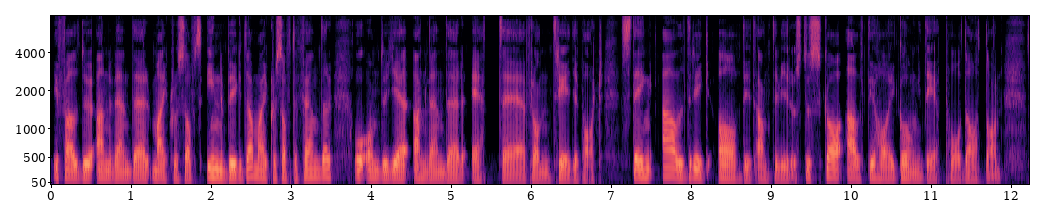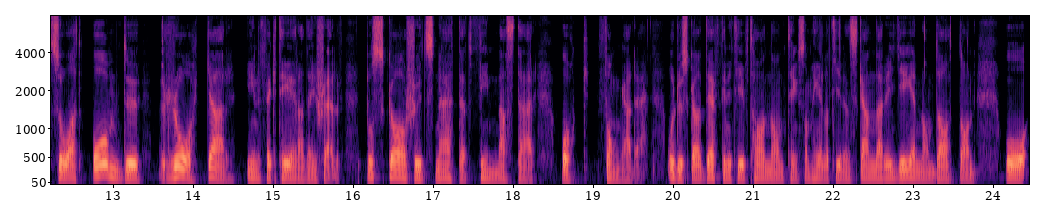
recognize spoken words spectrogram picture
ifall du använder Microsofts inbyggda Microsoft Defender och om du använder ett eh, från tredje part. Stäng aldrig av ditt antivirus. Du ska alltid ha igång det på datorn. Så att om du råkar infektera dig själv, då ska skyddsnätet finnas där och fånga det. Och du ska definitivt ha någonting som hela tiden skannar igenom datorn och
